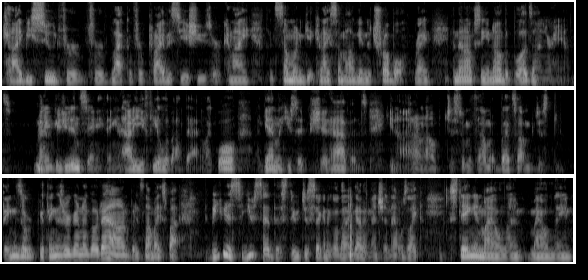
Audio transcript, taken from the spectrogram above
can I be sued for, for lack of, for privacy issues? Or can I, can someone get, can I somehow get into trouble? Right. And then obviously, you know, the blood's on your hands. Right. Because you didn't say anything. And how do you feel about that? Like, well, again, like you said, shit happens. You know, I don't know. Just from the time, that's um, just things are things are gonna go down, but it's not my spot. But you just you said this, dude, just a second ago that I gotta mention. That was like staying in my own lane, my own lane.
